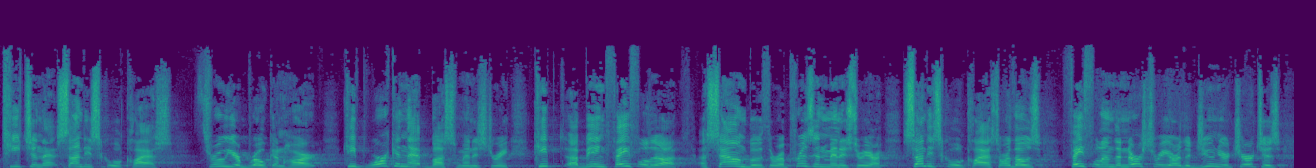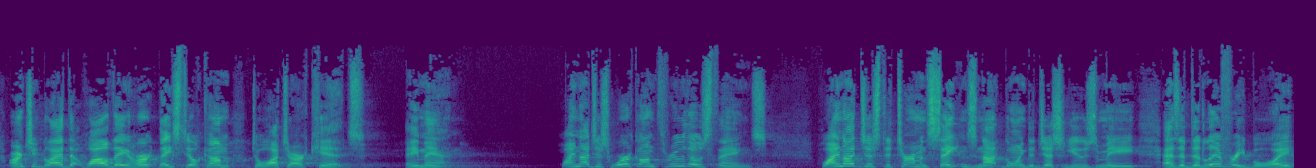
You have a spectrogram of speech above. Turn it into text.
teaching that Sunday school class through your broken heart? Keep working that bus ministry. Keep uh, being faithful to a, a sound booth or a prison ministry or Sunday school class or those faithful in the nursery or the junior churches. Aren't you glad that while they hurt, they still come to watch our kids? Amen. Why not just work on through those things? Why not just determine Satan's not going to just use me as a delivery boy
